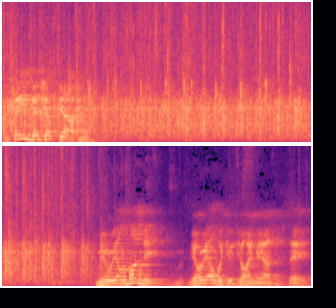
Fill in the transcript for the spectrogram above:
Christine Bishop Chapman. Muriel Amundi. Muriel, would you join me on the stage?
